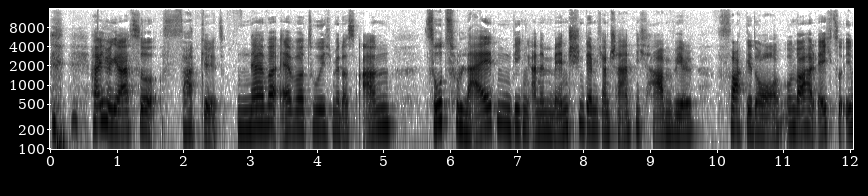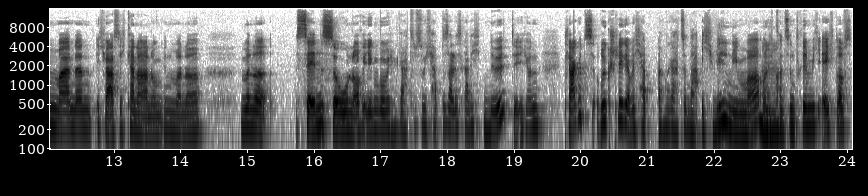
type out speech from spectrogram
habe ich mir gedacht, so, fuck it, never ever tue ich mir das an, so zu leiden wegen einem Menschen, der mich anscheinend nicht haben will fuck it all. Und war halt echt so in meinen, ich weiß nicht, keine Ahnung, in meiner, in meiner Zen-Zone auch irgendwo, wo ich mir gedacht habe, so, ich habe das alles gar nicht nötig. Und klar gibt es Rückschläge, aber ich habe hab mir gedacht, so, na, ich will nimmer. Mhm. Und ich mhm. konzentriere mich echt aufs,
